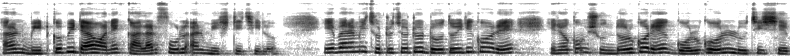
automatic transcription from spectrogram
কারণ বিটকপিটা অনেক কালারফুল আর মিষ্টি ছিল। এবার আমি ছোট ছোট ডো তৈরি করে এরকম সুন্দর করে গোল গোল লুচির শেপ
